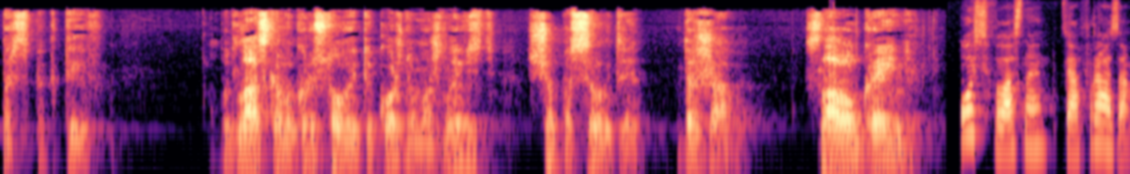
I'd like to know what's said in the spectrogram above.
перспектив. Будь ласка, використовуйте кожну можливість, щоб посилити державу. Слава Україні! Ось власне ця фраза.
